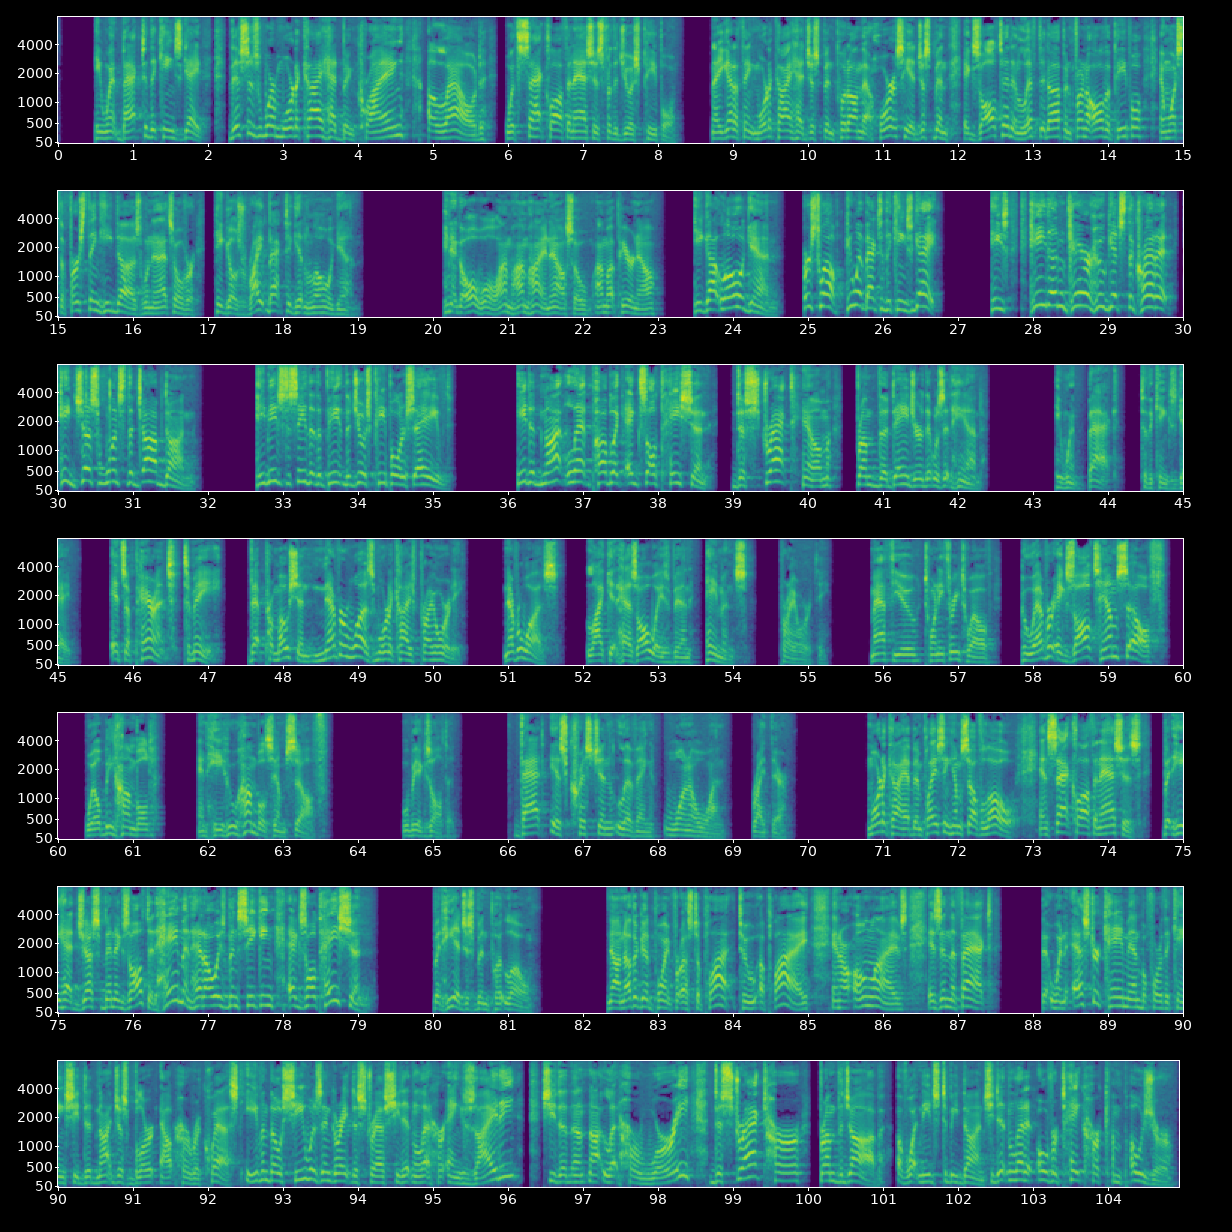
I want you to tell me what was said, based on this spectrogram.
He went back to the king's gate. This is where Mordecai had been crying aloud with sackcloth and ashes for the Jewish people. Now you got to think Mordecai had just been put on that horse. He had just been exalted and lifted up in front of all the people. And what's the first thing he does when that's over? He goes right back to getting low again. He didn't go, oh, well, I'm, I'm high now, so I'm up here now. He got low again. Verse 12, he went back to the king's gate. He's, he doesn't care who gets the credit. He just wants the job done. He needs to see that the, the Jewish people are saved. He did not let public exaltation distract him from the danger that was at hand. He went back to the king's gate. It's apparent to me that promotion never was Mordecai's priority. Never was, like it has always been Haman's priority. Matthew 23:12 Whoever exalts himself will be humbled and he who humbles himself will be exalted. That is Christian living 101 right there. Mordecai had been placing himself low in sackcloth and ashes, but he had just been exalted. Haman had always been seeking exaltation, but he had just been put low. Now, another good point for us to apply, to apply in our own lives is in the fact that when Esther came in before the king, she did not just blurt out her request. Even though she was in great distress, she didn't let her anxiety, she did not let her worry distract her from the job of what needs to be done. She didn't let it overtake her composure.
